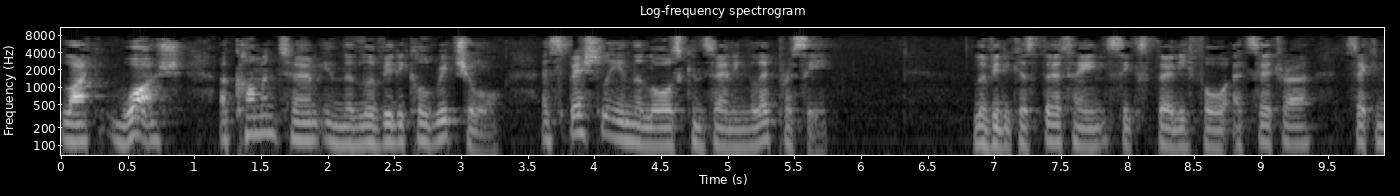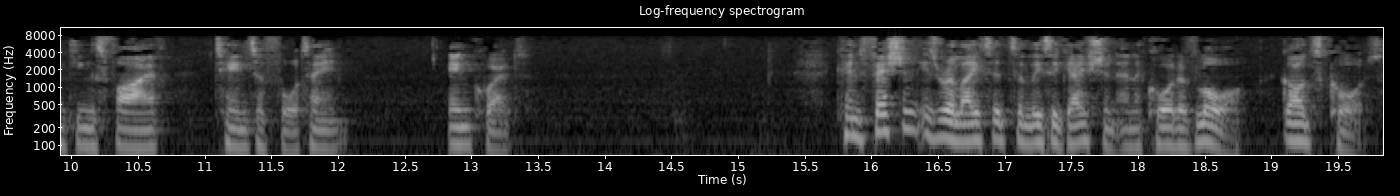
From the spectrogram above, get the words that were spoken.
Like wash, a common term in the Levitical ritual, especially in the laws concerning leprosy. Leviticus 13, 634, etc., 2 Kings 5, 10 to 14. End quote. Confession is related to litigation and a court of law, God's court.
